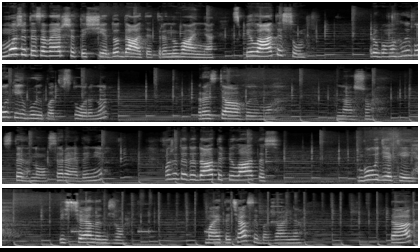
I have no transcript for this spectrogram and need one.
Можете завершити ще додати тренування з пілатесу. Робимо глибокий випад в сторону. Розтягуємо нашу стегно всередині. Можете додати пілатес будь-який із челенджу. Маєте час і бажання. Так.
